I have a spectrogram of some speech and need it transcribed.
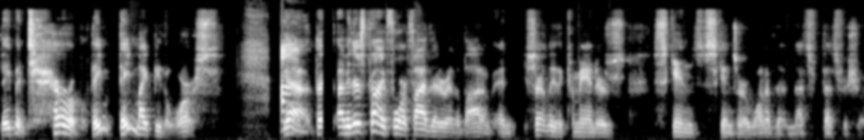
They've been terrible. They they might be the worst. yeah, Um, th- I mean, there's probably four or five that are in the bottom, and certainly the Commanders' skins skins are one of them. That's that's for sure.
